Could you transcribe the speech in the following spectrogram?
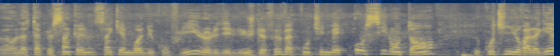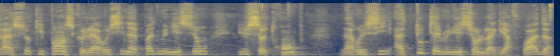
on attaque le cinquième, mois du conflit. Le, déluge de feu va continuer aussi longtemps que continuera la guerre. À ceux qui pensent que la Russie n'a pas de munitions, ils se trompent. La Russie a toutes les munitions de la guerre froide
